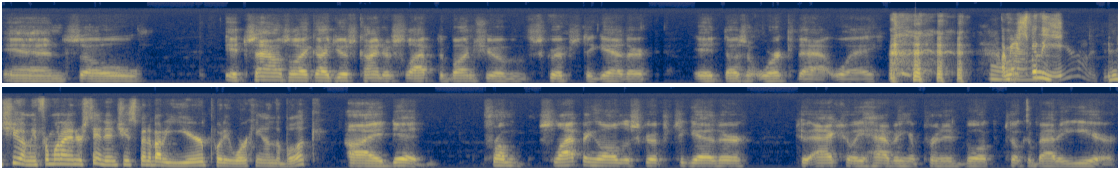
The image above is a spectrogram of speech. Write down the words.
And so it sounds like I just kind of slapped a bunch of scripts together. It doesn't work that way. I mean, you spent a year on it, didn't you? I mean, from what I understand, didn't you spend about a year putting working on the book? I did. From slapping all the scripts together to actually having a printed book took about a year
